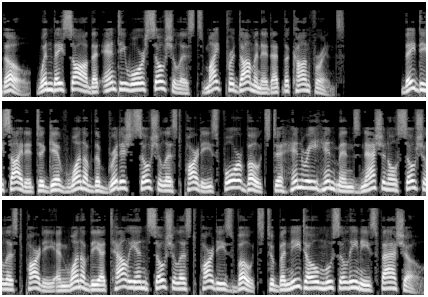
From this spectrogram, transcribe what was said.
though, when they saw that anti-war socialists might predominate at the conference. They decided to give one of the British Socialist Party's four votes to Henry Hyndman's National Socialist Party and one of the Italian Socialist Party's votes to Benito Mussolini's Fascio.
